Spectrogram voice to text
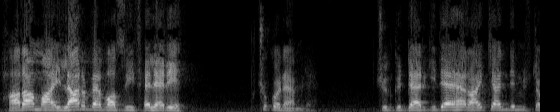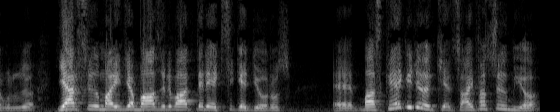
Haram aylar ve vazifeleri. Bu çok önemli. Çünkü dergide her ay kendi müstakil oluyor. Yer sığmayınca bazı rivayetleri eksik ediyoruz. E, baskıya gidiyor ki sayfa sığmıyor.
